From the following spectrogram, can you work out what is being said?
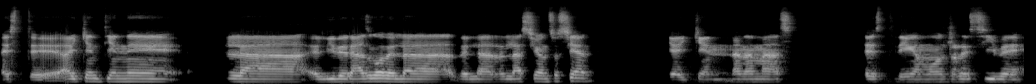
Este, hay quien tiene la, el liderazgo de la, de la relación social y hay quien nada más este, digamos, recibe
